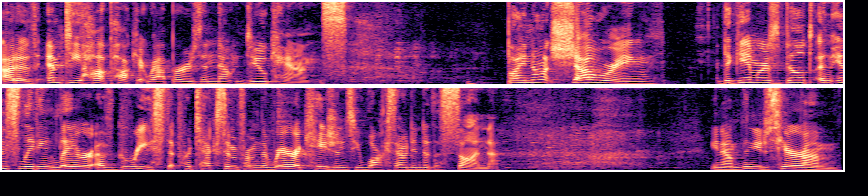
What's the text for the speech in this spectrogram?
out of empty Hot Pocket wrappers and Mountain Dew cans. By not showering, the gamer's built an insulating layer of grease that protects him from the rare occasions he walks out into the sun. You know, then you just hear, um,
